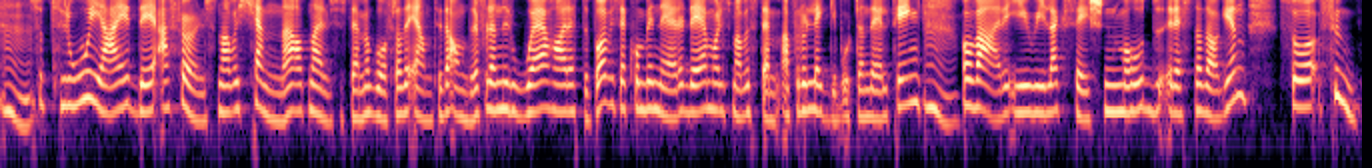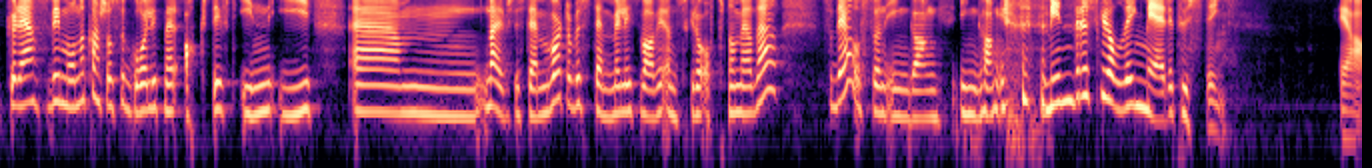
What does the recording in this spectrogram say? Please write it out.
mm. så tror jeg det er følelsen av å kjenne at nervesystemet går fra det ene til det andre. For den roa jeg har etterpå, hvis jeg kombinerer det med å liksom ha bestemt meg for å legge bort en del ting, mm. og være i relaxation mode resten av dagen, så funker det. Så vi må nok kanskje også gå litt mer aktivt inn i um, nervesystemet vårt og bestemme litt hva vi ønsker å oppnå med det. Så det er også en inngang. inngang. Mindre scrolling, mer pusting. Ja,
